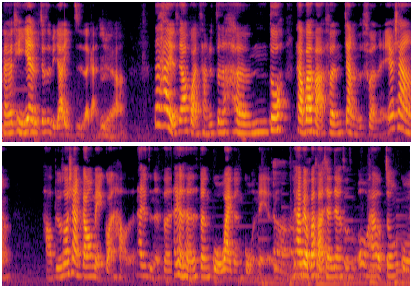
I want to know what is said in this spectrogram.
感觉体验就是比较一致的感觉啊。那他也是要馆藏，就真的很多才有办法分这样子分诶、因为像好，比如说像高美馆好了，他就只能分，他可能分国外跟国内而已。嗯就他没有办法像这样说什么哦，还有中国，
